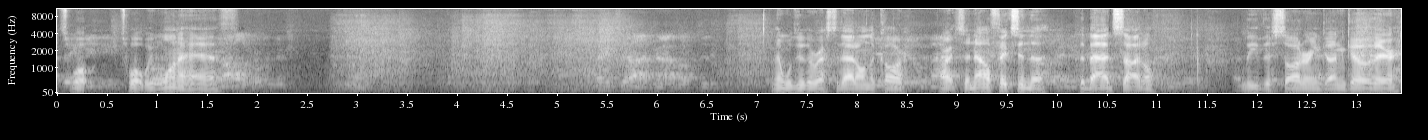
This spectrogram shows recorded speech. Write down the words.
It's what, it's what we want to have and then we'll do the rest of that on the car alright so now fixing the the bad saddle. Leave the soldering gun go there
